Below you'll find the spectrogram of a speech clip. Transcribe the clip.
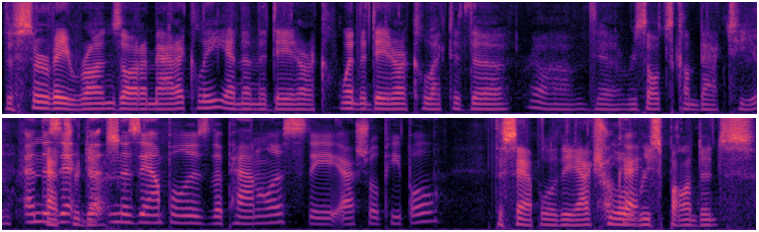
the survey runs automatically, and then the data are, when the data are collected, the uh, the results come back to you and the, za- the, and the sample is the panelists, the actual people the sample of the actual okay. respondents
